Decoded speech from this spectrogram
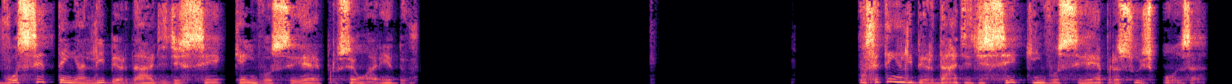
Você tem a liberdade de ser quem você é para o seu marido? Você tem a liberdade de ser quem você é para sua esposa.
